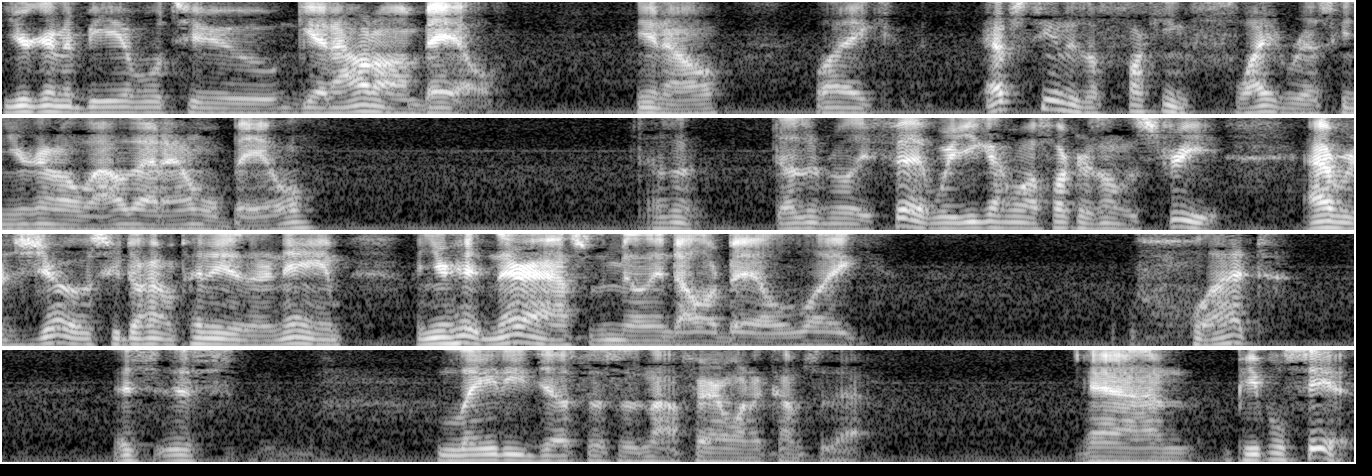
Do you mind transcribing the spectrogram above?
you're going to be able to get out on bail. You know, like Epstein is a fucking flight risk, and you're going to allow that animal bail. Doesn't doesn't really fit. Where you got motherfuckers on the street, average Joes who don't have a penny to their name, and you're hitting their ass with a million dollar bail. Like, what? It's it's lady justice is not fair when it comes to that and people see it.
